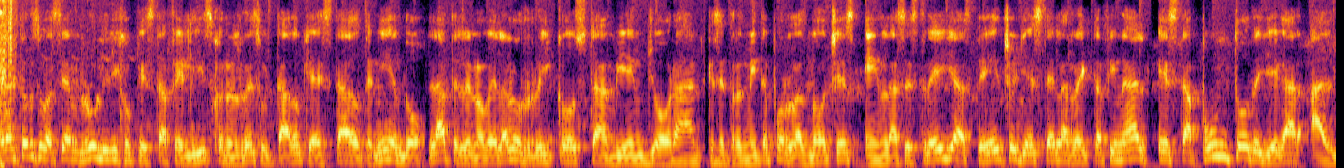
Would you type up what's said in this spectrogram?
El actor Sebastián Rulli dijo que está feliz con el resultado que ha estado teniendo la telenovela Los ricos también lloran, que se transmite por las noches en Las Estrellas. De hecho, ya está en la recta final. Está a punto de llegar al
